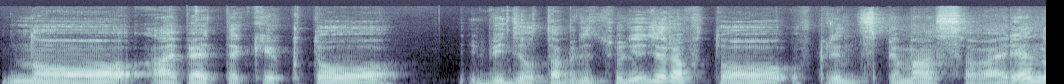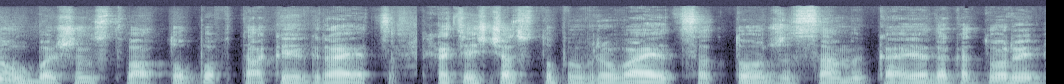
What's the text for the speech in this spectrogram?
но, опять-таки, кто видел таблицу лидеров, то, в принципе, массовая арена у большинства топов так и играется. Хотя сейчас в топы врывается тот же самый Каэда, который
